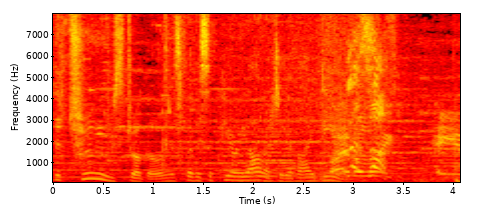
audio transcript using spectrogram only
The true struggle is for the superiority of ideas. That's us!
